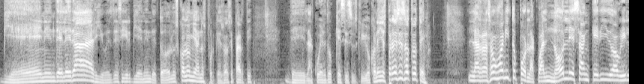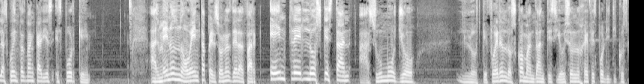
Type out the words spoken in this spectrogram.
vienen del erario, es decir, vienen de todos los colombianos, porque eso hace parte del acuerdo que se suscribió con ellos. Pero ese es otro tema. La razón, Juanito, por la cual no les han querido abrir las cuentas bancarias es porque al menos 90 personas de las FARC, entre los que están, asumo yo, los que fueron los comandantes y hoy son los jefes políticos,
